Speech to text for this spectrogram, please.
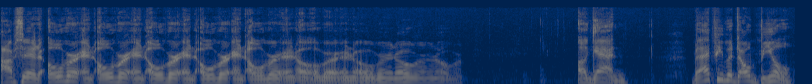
I've said over and over and over and over and over and over and over and over and over. Again, black people don't build,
